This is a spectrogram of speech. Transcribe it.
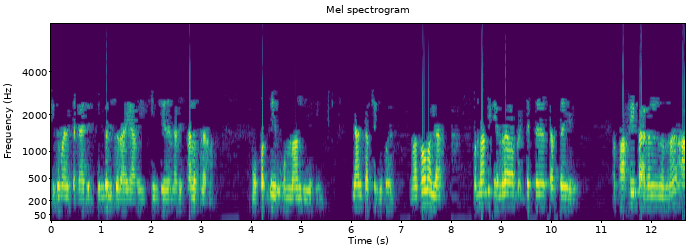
തീരുമാനിച്ച കാര്യം പിൻവലിച്ചതായി അറിയിക്കുകയും ചെയ്തതിന്റെ അടിസ്ഥാനത്തിലാണ് മുപ്പത്തി ഒന്നാം തീയതി ഞാൻ ചർച്ചയ്ക്ക് പോയത് മാത്രവുമല്ല ഒന്നാം തീയതി കേന്ദ്ര ബഡ്ജറ്റ് ചർച്ചയിൽ പാർട്ടി പാനലിൽ നിന്ന് ആ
